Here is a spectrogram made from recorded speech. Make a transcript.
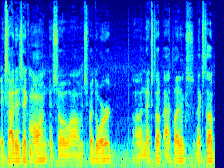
excited to take them on, and so um, spread the word. Uh, next up, athletics. Next up,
